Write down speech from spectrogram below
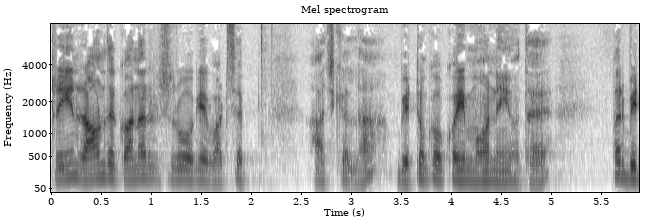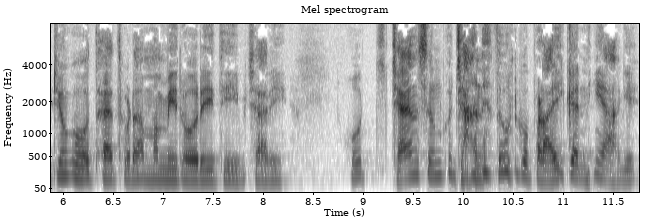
ट्रेन राउंड द कॉर्नर शुरू हो गए व्हाट्सएप आजकल हाँ? बेटों को कोई मोह नहीं होता है। पर बेटियों को होता है थोड़ा, मम्मी रो रही थी बेचारी। वो चैन से उनको जाने तो उनको पढ़ाई करनी है आगे।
